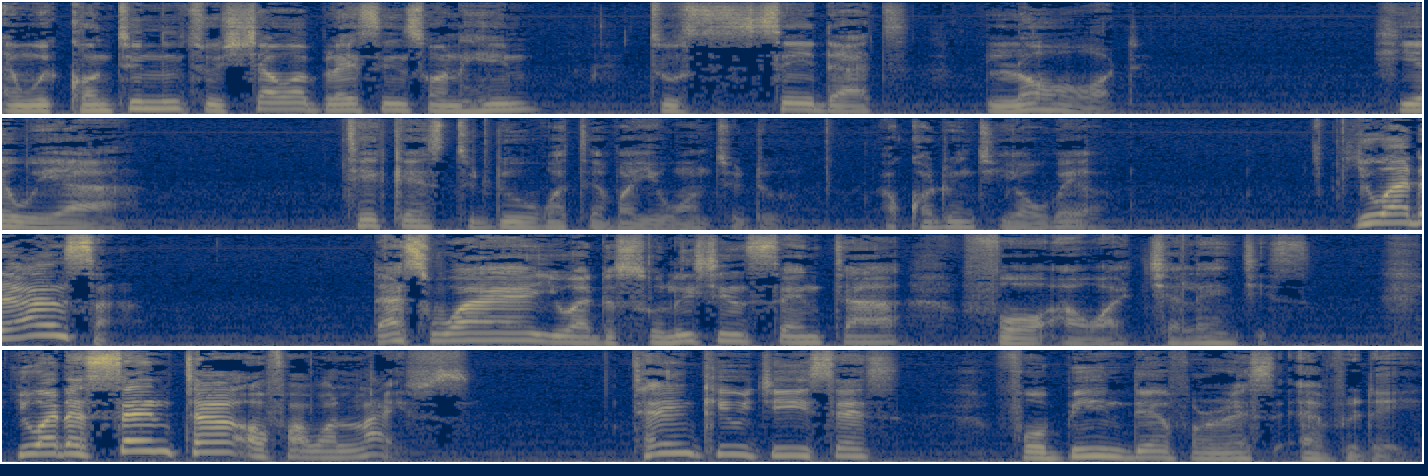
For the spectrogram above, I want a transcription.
and we continue to shower blessings on Him to say that, Lord, here we are. Take us to do whatever you want to do, according to your will. You are the answer. That's why you are the solution center for our challenges. You are the center of our lives. Thank you, Jesus, for being there for us every day.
